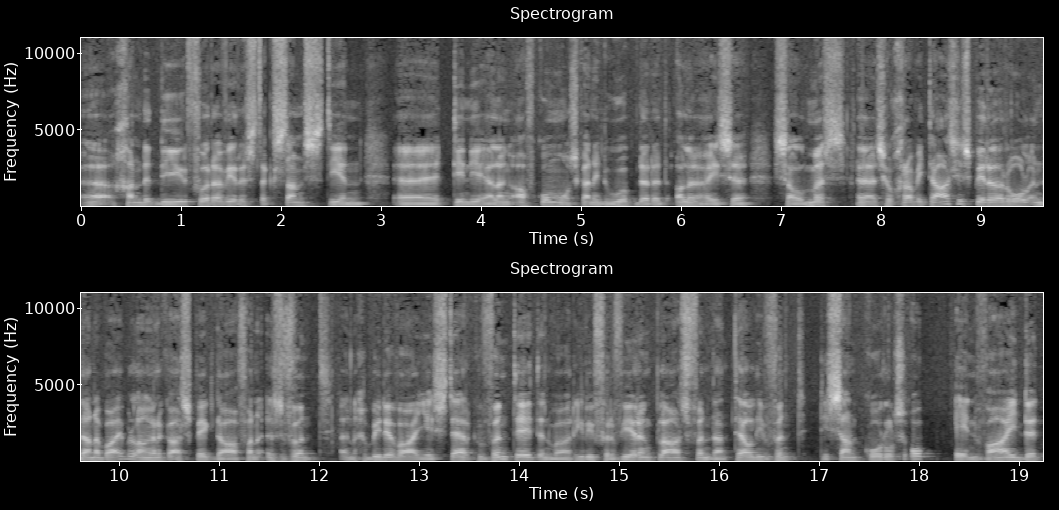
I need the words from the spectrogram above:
uh gaan dit duur voor daar weer 'n stuk sandsteen uh teen die helling afkom. Ons kan net hoop dat dit alle huise sal mis. Uh so gravitasie speel 'n rol en dan 'n baie belangrike aspek daarvan is wind. In gebiede waar jy sterk wind het en waar hierdie verwering plaasvind, dan tel die wind die sandkorrels op en waai dit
